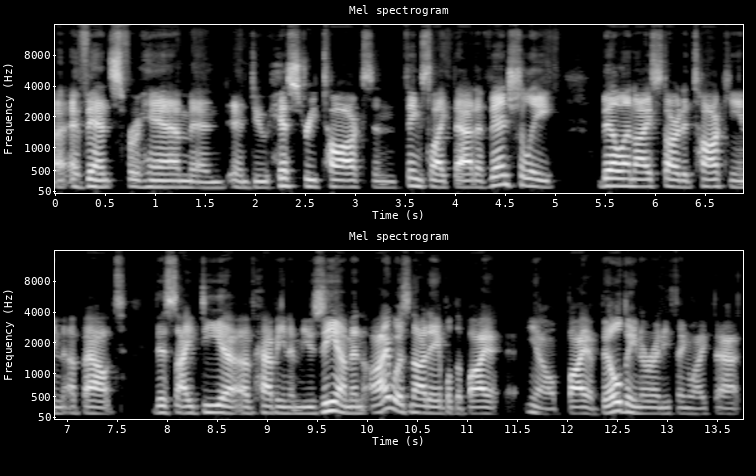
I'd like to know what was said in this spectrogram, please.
uh, events for him and and do history talks and things like that. Eventually, Bill and I started talking about this idea of having a museum and I was not able to buy you know buy a building or anything like that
